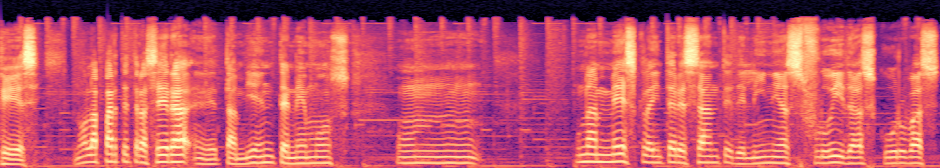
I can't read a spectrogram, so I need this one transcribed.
GS. ¿no? La parte trasera eh, también tenemos un, una mezcla interesante de líneas fluidas, curvas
